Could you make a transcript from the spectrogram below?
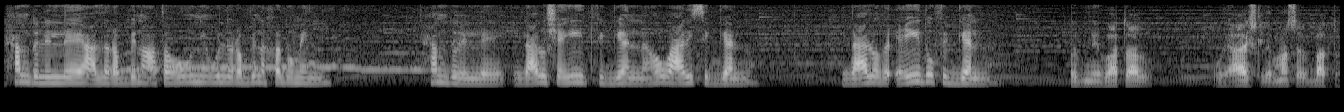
الحمد لله على اللي ربنا عطاهوني واللي ربنا خده مني. الحمد لله. يجعله شهيد في الجنة هو عريس الجنة. يجعله عيده في الجنة. وابني بطل ويعيش لمصر بطل.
